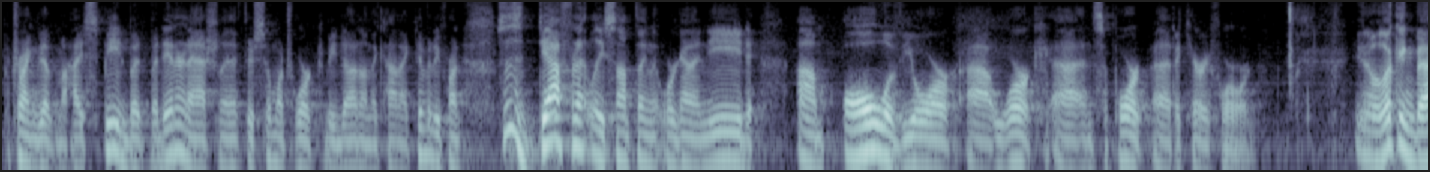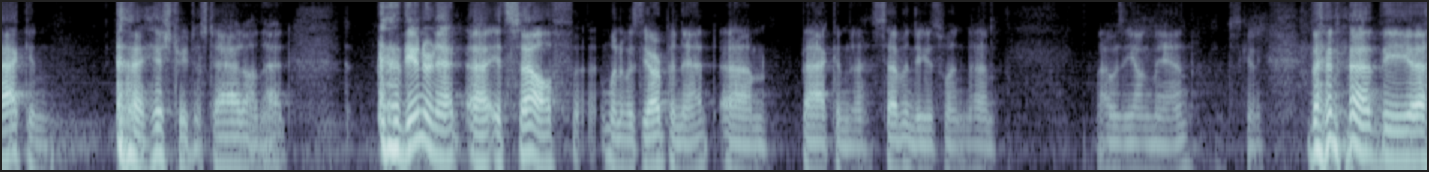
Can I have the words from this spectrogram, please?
but trying to get them at high speed. But, but internationally, I think there's so much work to be done on the connectivity front. So this is definitely something that we're going to need um, all of your uh, work uh, and support to carry forward. You know, looking back and history, just to add on that. the internet uh, itself, when it was the ARPANET um, back in the 70s when um, I was a young man, just kidding, then uh, the, uh,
